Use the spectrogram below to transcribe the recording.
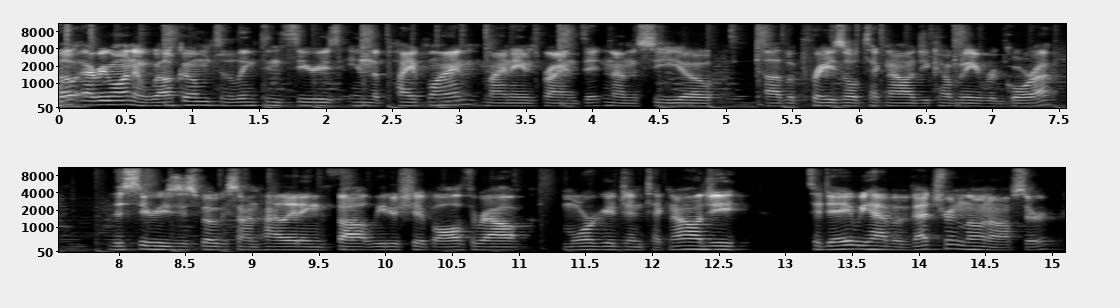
Hello, everyone, and welcome to the LinkedIn series In the Pipeline. My name is Brian Zitin. I'm the CEO of appraisal technology company Reggora. This series is focused on highlighting thought leadership all throughout mortgage and technology. Today, we have a veteran loan officer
